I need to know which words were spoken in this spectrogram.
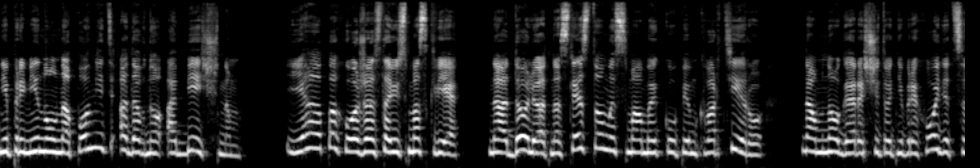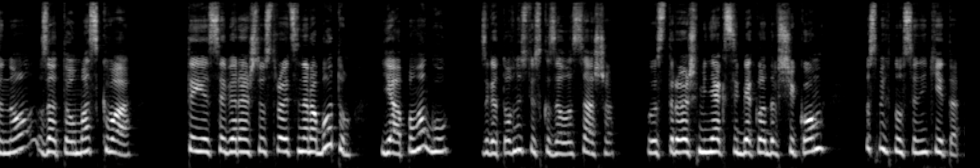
не приминул напомнить о давно обещанном. «Я, похоже, остаюсь в Москве. На долю от наследства мы с мамой купим квартиру. На многое рассчитывать не приходится, но зато Москва. Ты собираешься устроиться на работу? Я помогу», – с готовностью сказала Саша. «Устроишь меня к себе кладовщиком?» – усмехнулся Никита.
